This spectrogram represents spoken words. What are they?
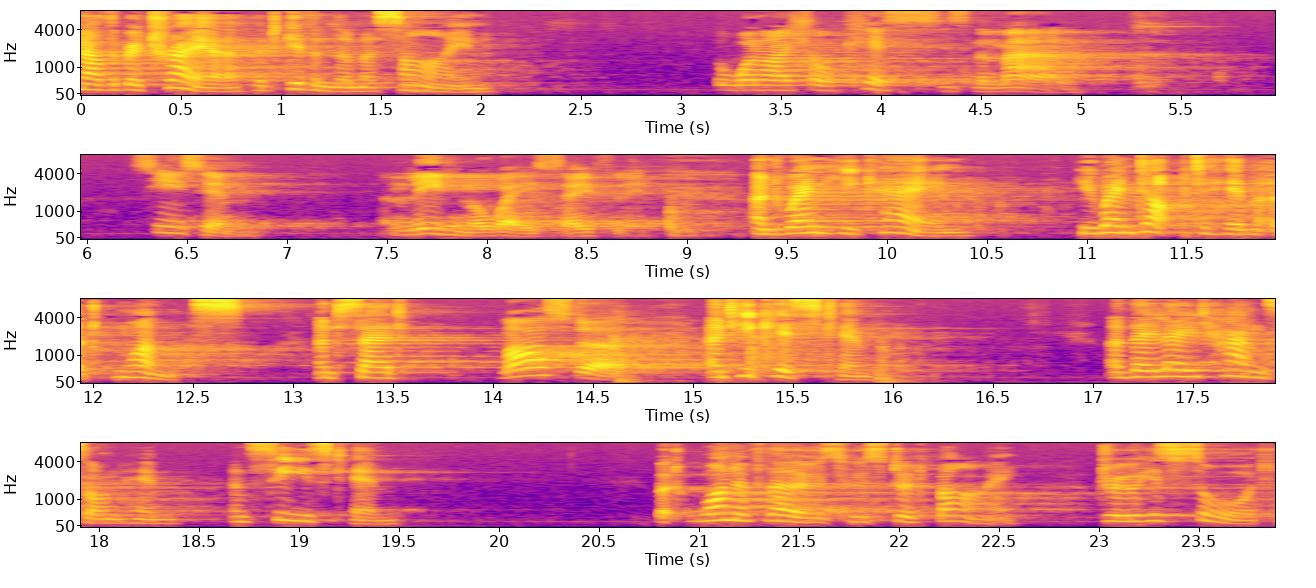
Now the betrayer had given them a sign. The one I shall kiss is the man. Seize him and lead him away safely. And when he came, he went up to him at once and said, Master! And he kissed him. And they laid hands on him and seized him. But one of those who stood by drew his sword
